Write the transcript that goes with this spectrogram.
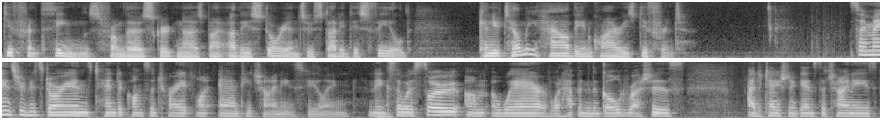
different things from those scrutinized by other historians who studied this field. Can you tell me how the inquiry is different? So mainstream historians tend to concentrate on anti-Chinese feeling, Nick. Mm. So we're so um, aware of what happened in the gold rushes, agitation against the Chinese,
